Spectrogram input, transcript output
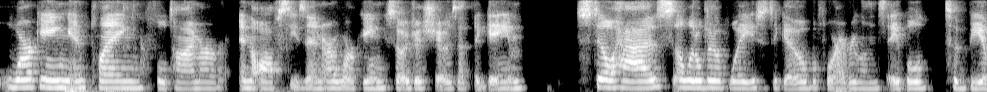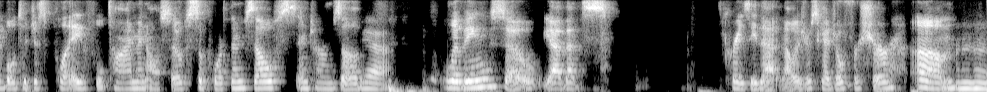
working and playing full time or in the off season are working so it just shows that the game still has a little bit of ways to go before everyone's able to be able to just play full time and also support themselves in terms of yeah. living so yeah that's crazy that that was your schedule for sure. Um mm-hmm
